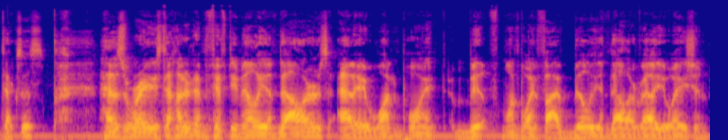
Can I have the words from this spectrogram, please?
Texas has raised $150 million at a $1.5 billion valuation,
